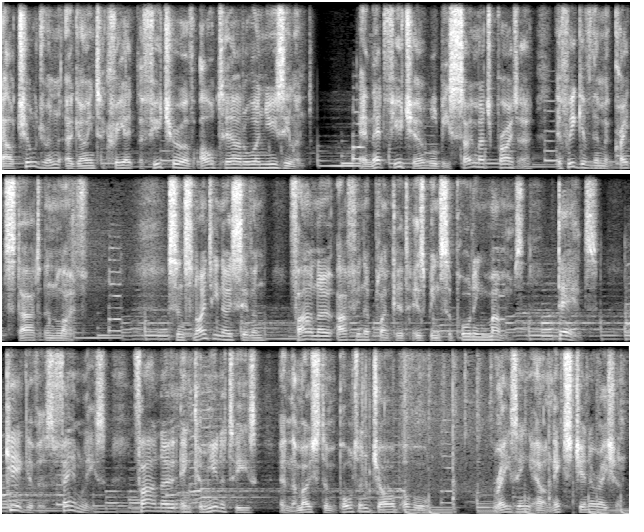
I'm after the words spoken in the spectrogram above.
Our children are going to create the future of Aotearoa New Zealand. And that future will be so much brighter if we give them a great start in life. Since 1907, Whānau Āwhina Plunket has been supporting mums, dads, caregivers, families, whānau and communities in the most important job of all, raising our next generation.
